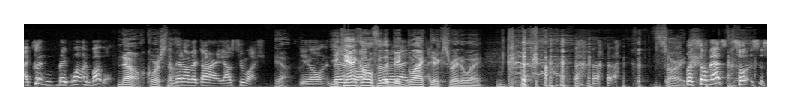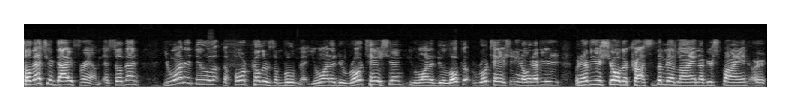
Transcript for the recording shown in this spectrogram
I couldn't make one bubble. No, of course not. And then I'm like, all right, that was too much. yeah. You know, You can't go I- for the big I- black I- dicks right away. Sorry. But so that's so so that's your diaphragm, and so then you want to do the four pillars of movement. You want to do rotation. You want to do local rotation. You know, whenever your whenever your shoulder crosses the midline of your spine or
